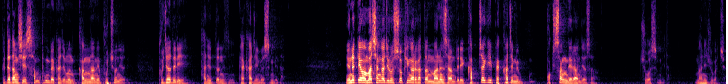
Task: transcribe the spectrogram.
그때 당시 삼풍 백화점은 강남의 부촌이 부자들이 다녔던 백화점이었습니다. 여느 때와 마찬가지로 쇼핑하러 갔던 많은 사람들이 갑자기 백화점이 폭삭 내려앉아서 죽었습니다. 많이 죽었죠.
